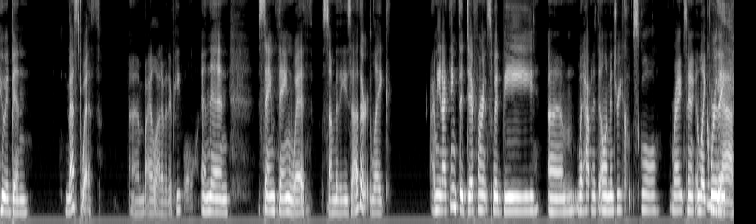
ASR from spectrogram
who had been messed with um, by a lot of other people. And then same thing with some of these other like I mean, I think the difference would be um, what happened at the elementary school, right? So, like where Yeah.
